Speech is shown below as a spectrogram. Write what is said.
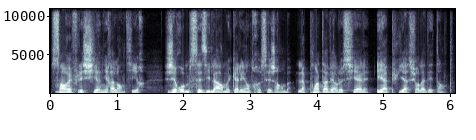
Sans réfléchir ni ralentir, Jérôme saisit l'arme calée entre ses jambes, la pointa vers le ciel et appuya sur la détente.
